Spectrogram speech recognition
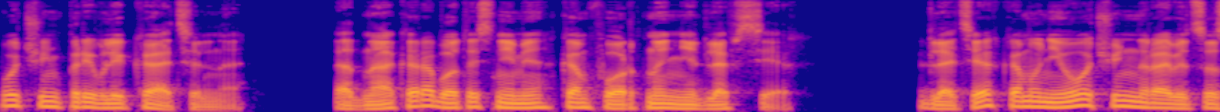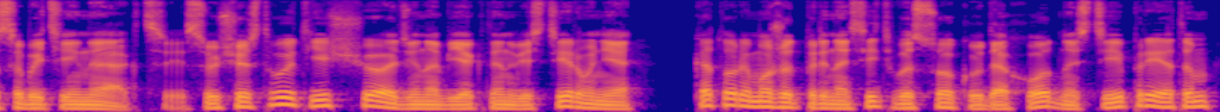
очень привлекательна. Однако работа с ними комфортна не для всех. Для тех, кому не очень нравятся событийные акции, существует еще один объект инвестирования, который может приносить высокую доходность и при этом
